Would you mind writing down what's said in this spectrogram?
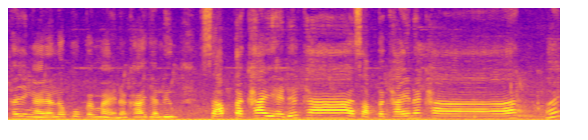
ถ้ายังไงแล้วเราพบกันใหม่นะคะ อย่าลืมซับตะไคร้ให้ด้วยค่ะ ซับตะไคร้นะคะ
